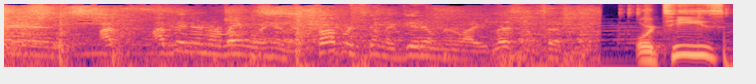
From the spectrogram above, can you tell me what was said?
and I've, I've been in a ring with him. Crawford's gonna get him in like less than seven. Ortiz,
